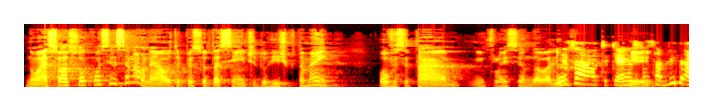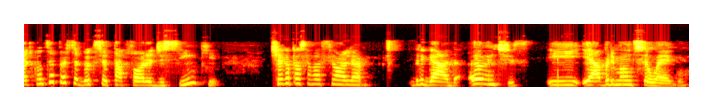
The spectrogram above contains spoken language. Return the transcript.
não é só a sua consciência, não, né? A outra pessoa tá ciente do risco também. Ou você tá influenciando ela ali. Exato, que é a responsabilidade. E... Quando você percebeu que você tá fora de sync, chega a pessoa e fala assim: olha, obrigada, antes. E, e abre mão do seu ego.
